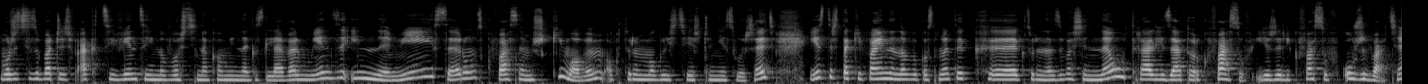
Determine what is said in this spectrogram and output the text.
możecie zobaczyć w akcji więcej nowości na kominek z Level, między innymi serum z kwasem szkimowym, o którym mogliście jeszcze nie słyszeć. Jest też taki fajny nowy kosmetyk, e, który nazywa się neutralizator kwasów. Jeżeli kwasów używacie,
